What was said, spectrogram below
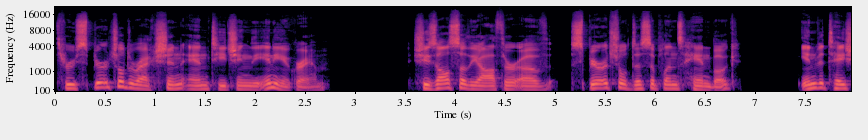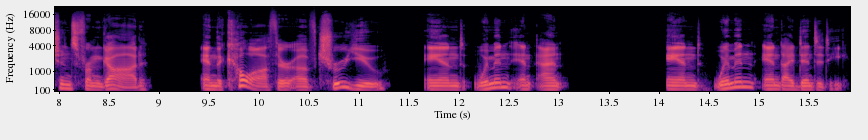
through spiritual direction and teaching the Enneagram. She's also the author of Spiritual Disciplines Handbook, Invitations from God, and the co-author of True You and Women and, and, and Women and Identity.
